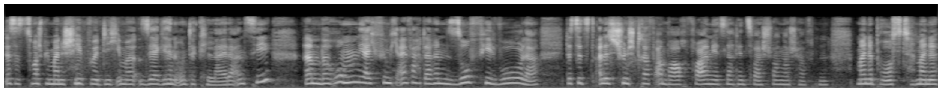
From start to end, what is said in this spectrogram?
Das ist zum Beispiel meine Shapewear, die ich immer sehr gerne unter Kleider anziehe. Ähm, warum? Ja, ich fühle mich einfach darin so viel wohler. Das sitzt alles schön straff am Bauch, vor allem jetzt nach den zwei Schwangerschaften. Meine Brust, meine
